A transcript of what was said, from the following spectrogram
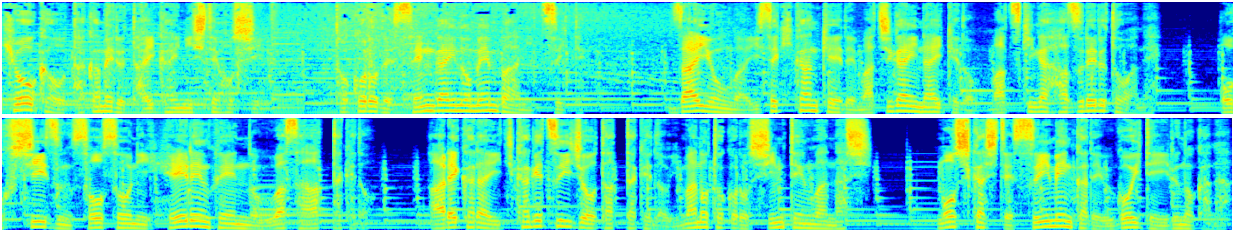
評価を高める大会にしてほしい。ところで戦外のメンバーについて。ザイオンは移籍関係で間違いないけど松木が外れるとはね。オフシーズン早々にヘーレンフェーンの噂あったけど。あれから1ヶ月以上経ったけど今のところ進展はなし。もしかして水面下で動いているのかな？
